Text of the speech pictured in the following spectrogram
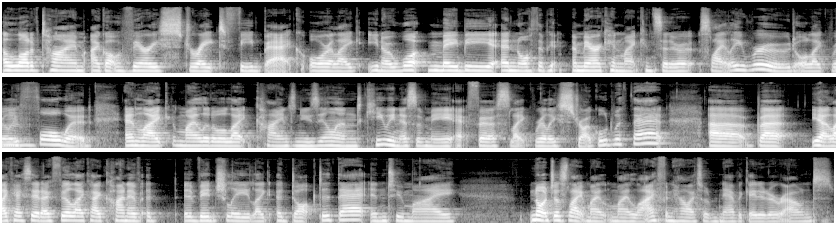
a lot of time I got very straight feedback or like, you know, what maybe a North American might consider slightly rude or like really forward. And like my little like kind New Zealand Kiwiness of me at first like really struggled with that. Uh, but yeah, like I said, I feel like I kind of eventually like adopted that into my not just like my my life and how I sort of navigated around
